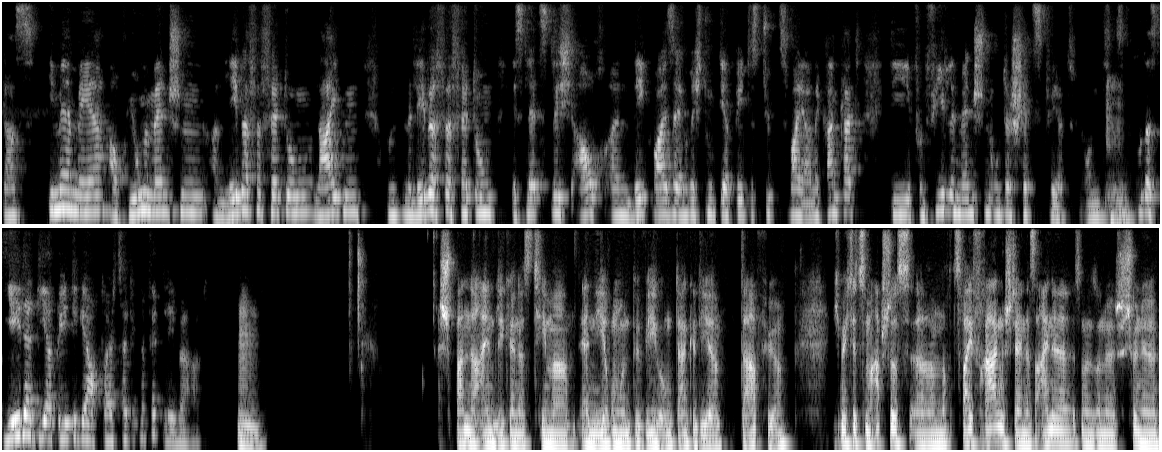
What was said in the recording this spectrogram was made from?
dass immer mehr auch junge Menschen an Leberverfettung leiden. Und eine Leberverfettung ist letztlich auch ein Wegweiser in Richtung Diabetes Typ 2, eine Krankheit, die von vielen Menschen unterschätzt wird. Und mhm. es ist so, dass jeder Diabetiker auch gleichzeitig eine Fettleber hat. Mhm. Spannende Einblicke in das Thema Ernährung und Bewegung. Danke dir dafür. Ich möchte zum Abschluss äh, noch zwei Fragen stellen. Das eine ist so eine schöne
